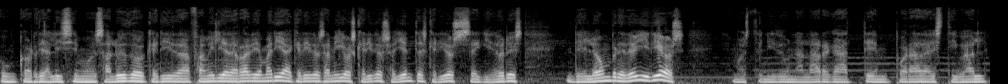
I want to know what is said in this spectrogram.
Un cordialísimo saludo, querida familia de Radio María, queridos amigos, queridos oyentes, queridos seguidores del hombre de hoy y Dios. Hemos tenido una larga temporada estival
